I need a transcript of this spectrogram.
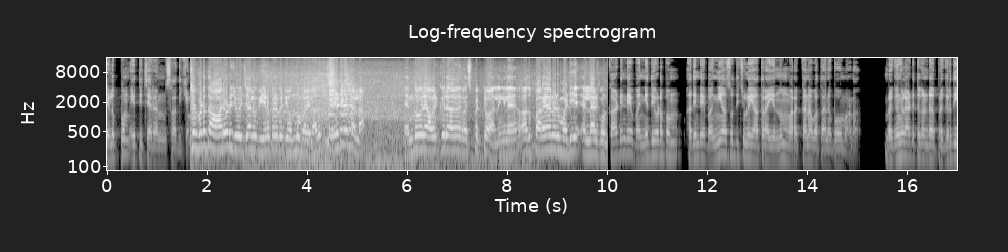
എളുപ്പം എത്തിച്ചേരാൻ സാധിക്കും. ഇവിടുത്തെ ആരോട് ചോദിച്ചാലും വീരപ്പനെ പറ്റി ഒന്നും പറയില്ല. അത് പേടി കൊണ്ടല്ല എന്തോ ഒരു അവർക്കൊരു റെസ്പെക്റ്റോ അല്ലെങ്കിൽ അത് പറയാനൊരു മടി എല്ലാവർക്കും ഉണ്ട്. കാടിന്റെ വന്യതയോടൊപ്പം അതിന്റെ ഭംഗി ആസ്വദിച്ചുള്ള യാത്ര എന്നും മറക്കാനാവാത്ത അനുഭവമാണ്. മൃഗങ്ങളെ അടുത്ത് കണ്ട് പ്രകൃതി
